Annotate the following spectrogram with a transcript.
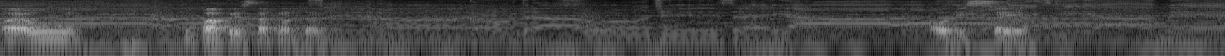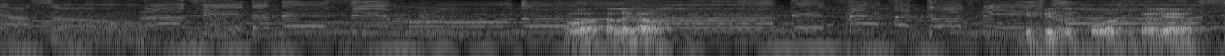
Olha, o, o Papre está cantando. Odisseia. Ó, oh, tá legal. Defesa cósmica, aliás.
